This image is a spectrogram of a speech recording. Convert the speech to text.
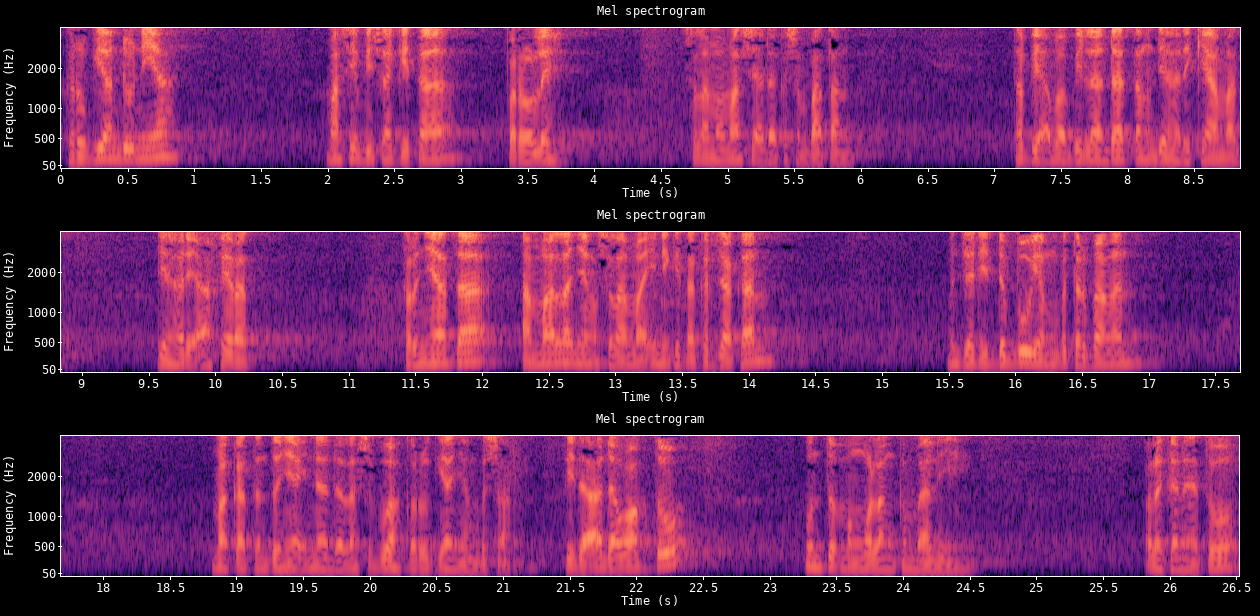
Kerugian dunia masih bisa kita peroleh selama masih ada kesempatan. Tapi apabila datang di hari kiamat, di hari akhirat, ternyata amalan yang selama ini kita kerjakan menjadi debu yang berterbangan maka tentunya ini adalah sebuah kerugian yang besar tidak ada waktu untuk mengulang kembali oleh karena itu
